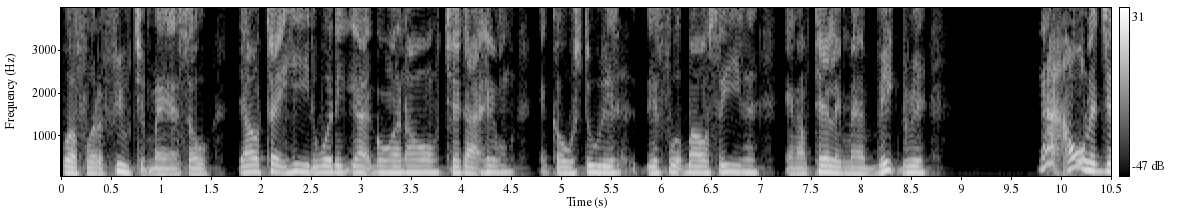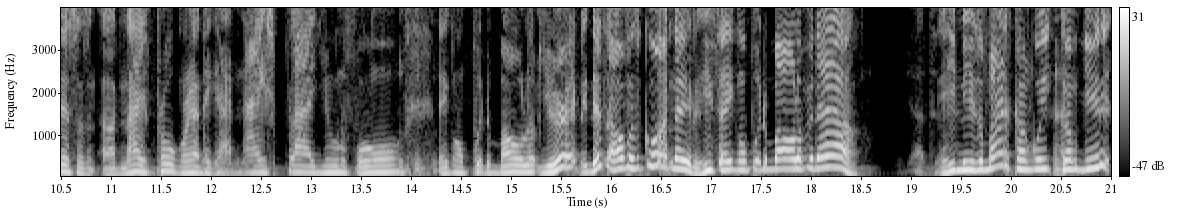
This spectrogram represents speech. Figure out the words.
but for the future, man. So y'all take heed to what he got going on. Check out him and Coach Stu this, this football season. And I'm telling you, man, victory. Not only just a, a nice program, they got nice fly uniform. they gonna put the ball up. You heard this offensive coordinator. He say he gonna put the ball up and down. Got to. He needs somebody to come get, come get it.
